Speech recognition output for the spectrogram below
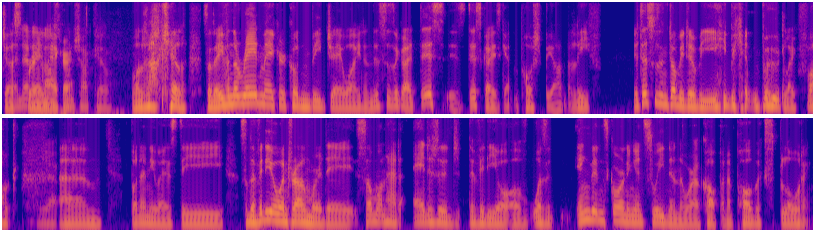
just and then he lost Rainmaker. one shot kill. One shot kill. So that even the Rainmaker couldn't beat Jay White. And this is a guy. This is this guy's getting pushed beyond belief. If this was in WWE, he'd be getting booed like fuck. Yeah. Um. But anyways, the so the video went around where they someone had edited the video of was it England scoring against Sweden in the World Cup and a pub exploding.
